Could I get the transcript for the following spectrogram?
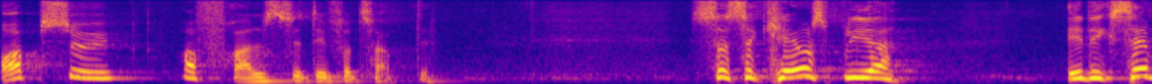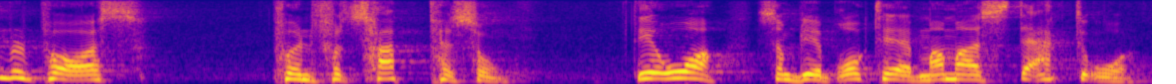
opsøge og frelse det fortabte. Så Zacchaeus bliver et eksempel på os, på en fortabt person. Det ord, som bliver brugt her, er et meget, meget stærkt ord.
